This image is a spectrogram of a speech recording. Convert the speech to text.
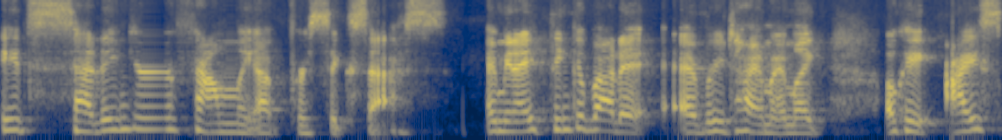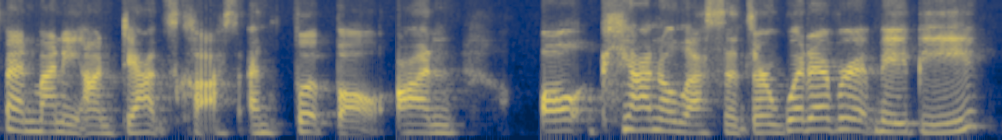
It's setting your family up for success. I mean i think about it every time. I'm like okay i spend money on dance class on football on all piano lessons or whatever it may be.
